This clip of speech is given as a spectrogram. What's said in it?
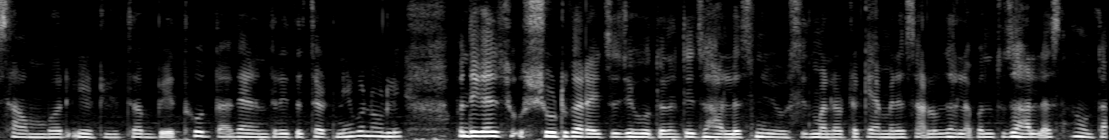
सांबर इडलीचा बेत होता. त्यानंतर इथं चटणी बनवली. पण ते काय शूट करायचं जे होतं ना ते झालंच नाही व्यवस्थित. मला वाटलं कॅमेरा चालू झाला पण तो झालाच नव्हता.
